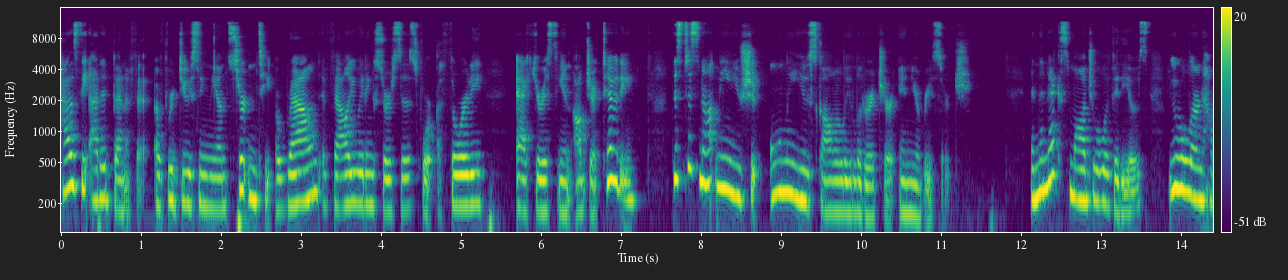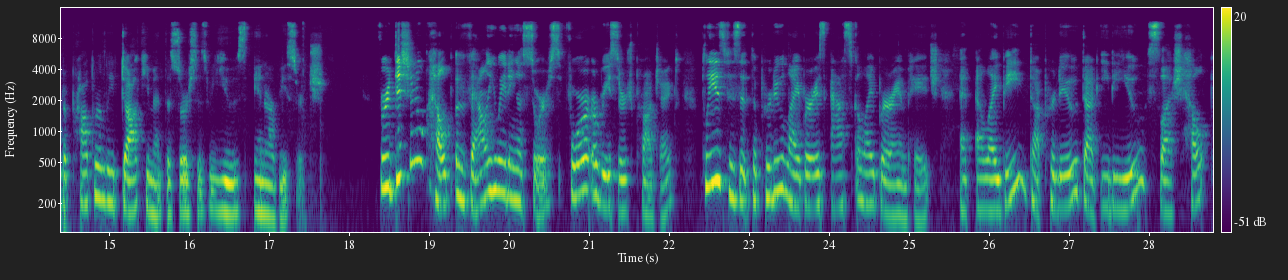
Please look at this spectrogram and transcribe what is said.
has the added benefit of reducing the uncertainty around evaluating sources for authority, accuracy, and objectivity, this does not mean you should only use scholarly literature in your research. In the next module of videos, we will learn how to properly document the sources we use in our research. For additional help evaluating a source for a research project, please visit the Purdue Library's Ask a Librarian page at lib.purdue.edu slash help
